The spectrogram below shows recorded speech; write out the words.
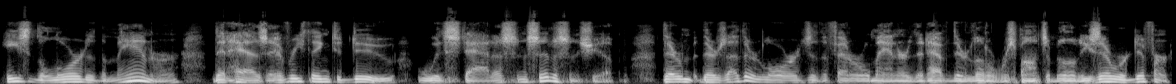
he's the lord of the manor that has everything to do with status and citizenship. There, there's other lords of the federal manor that have their little responsibilities. There were different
